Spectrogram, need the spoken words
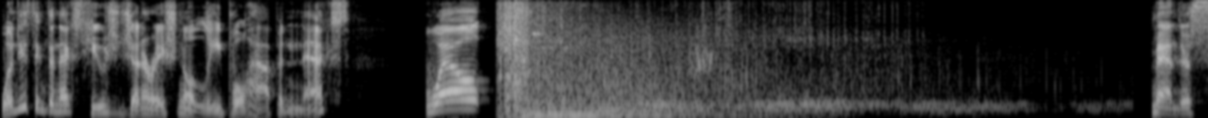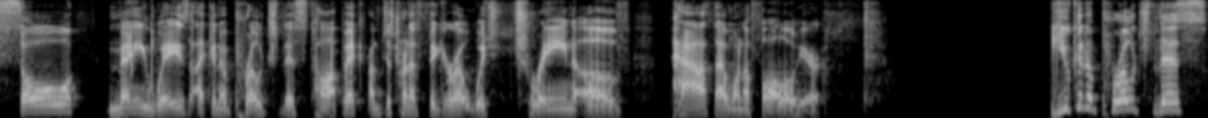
When do you think the next huge generational leap will happen next? Well, man, there's so many ways I can approach this topic. I'm just trying to figure out which train of path I want to follow here. You could approach this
